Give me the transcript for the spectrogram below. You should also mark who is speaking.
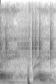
Speaker 1: pray, pray.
